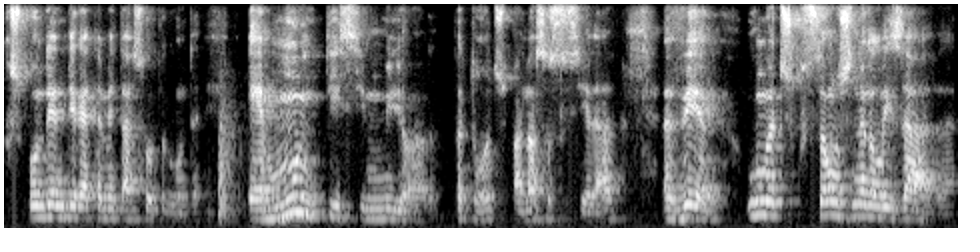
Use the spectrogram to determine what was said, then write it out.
respondendo diretamente à sua pergunta, é muitíssimo melhor para todos, para a nossa sociedade, haver uma discussão generalizada,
